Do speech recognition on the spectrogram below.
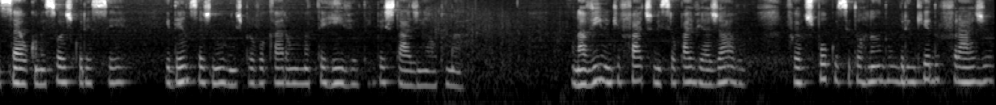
o céu começou a escurecer e densas nuvens provocaram uma terrível tempestade em alto mar. O navio em que Fátima e seu pai viajavam foi aos poucos se tornando um brinquedo frágil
